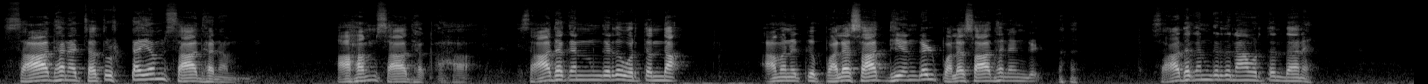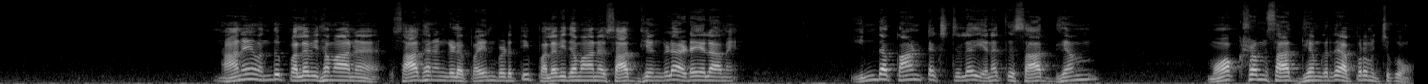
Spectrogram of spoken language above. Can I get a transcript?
சாதன சதுஷ்டயம் சாதனம். அகம் சாதகா. சாதகன்கிறது ஒருத்தந்தான் அவனுக்கு பல சாத்தியங்கள் பல சாதனங்கள். சாதகங்கிறது நான் ஒருத்தன் தானே. நானே வந்து பலவிதமான சாதனங்களை பயன்படுத்தி பலவிதமான சாத்தியங்களை அடையலாமே. இந்த கான்டெக்ஸ்டில் எனக்கு சாத்தியம் மோக்ஷம் சாத்தியங்கிறத அப்புறம் வச்சுக்குவோம்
